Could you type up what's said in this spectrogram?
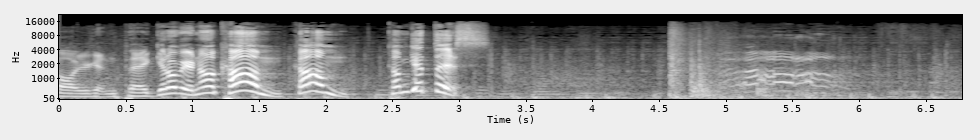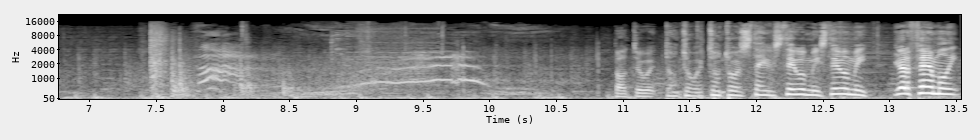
Oh, you're getting pegged. Get over here. No, come. Come. Come get this. Don't do it. Don't do it. Don't do it. Stay, stay with me. Stay with me. You got a family.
